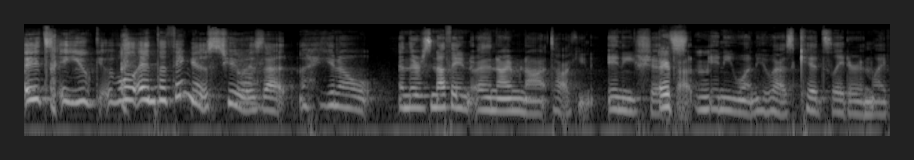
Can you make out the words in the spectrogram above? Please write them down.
it's you well and the thing is too is that you know and there's nothing and i'm not talking any shit It's about anyone who has kids later in life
